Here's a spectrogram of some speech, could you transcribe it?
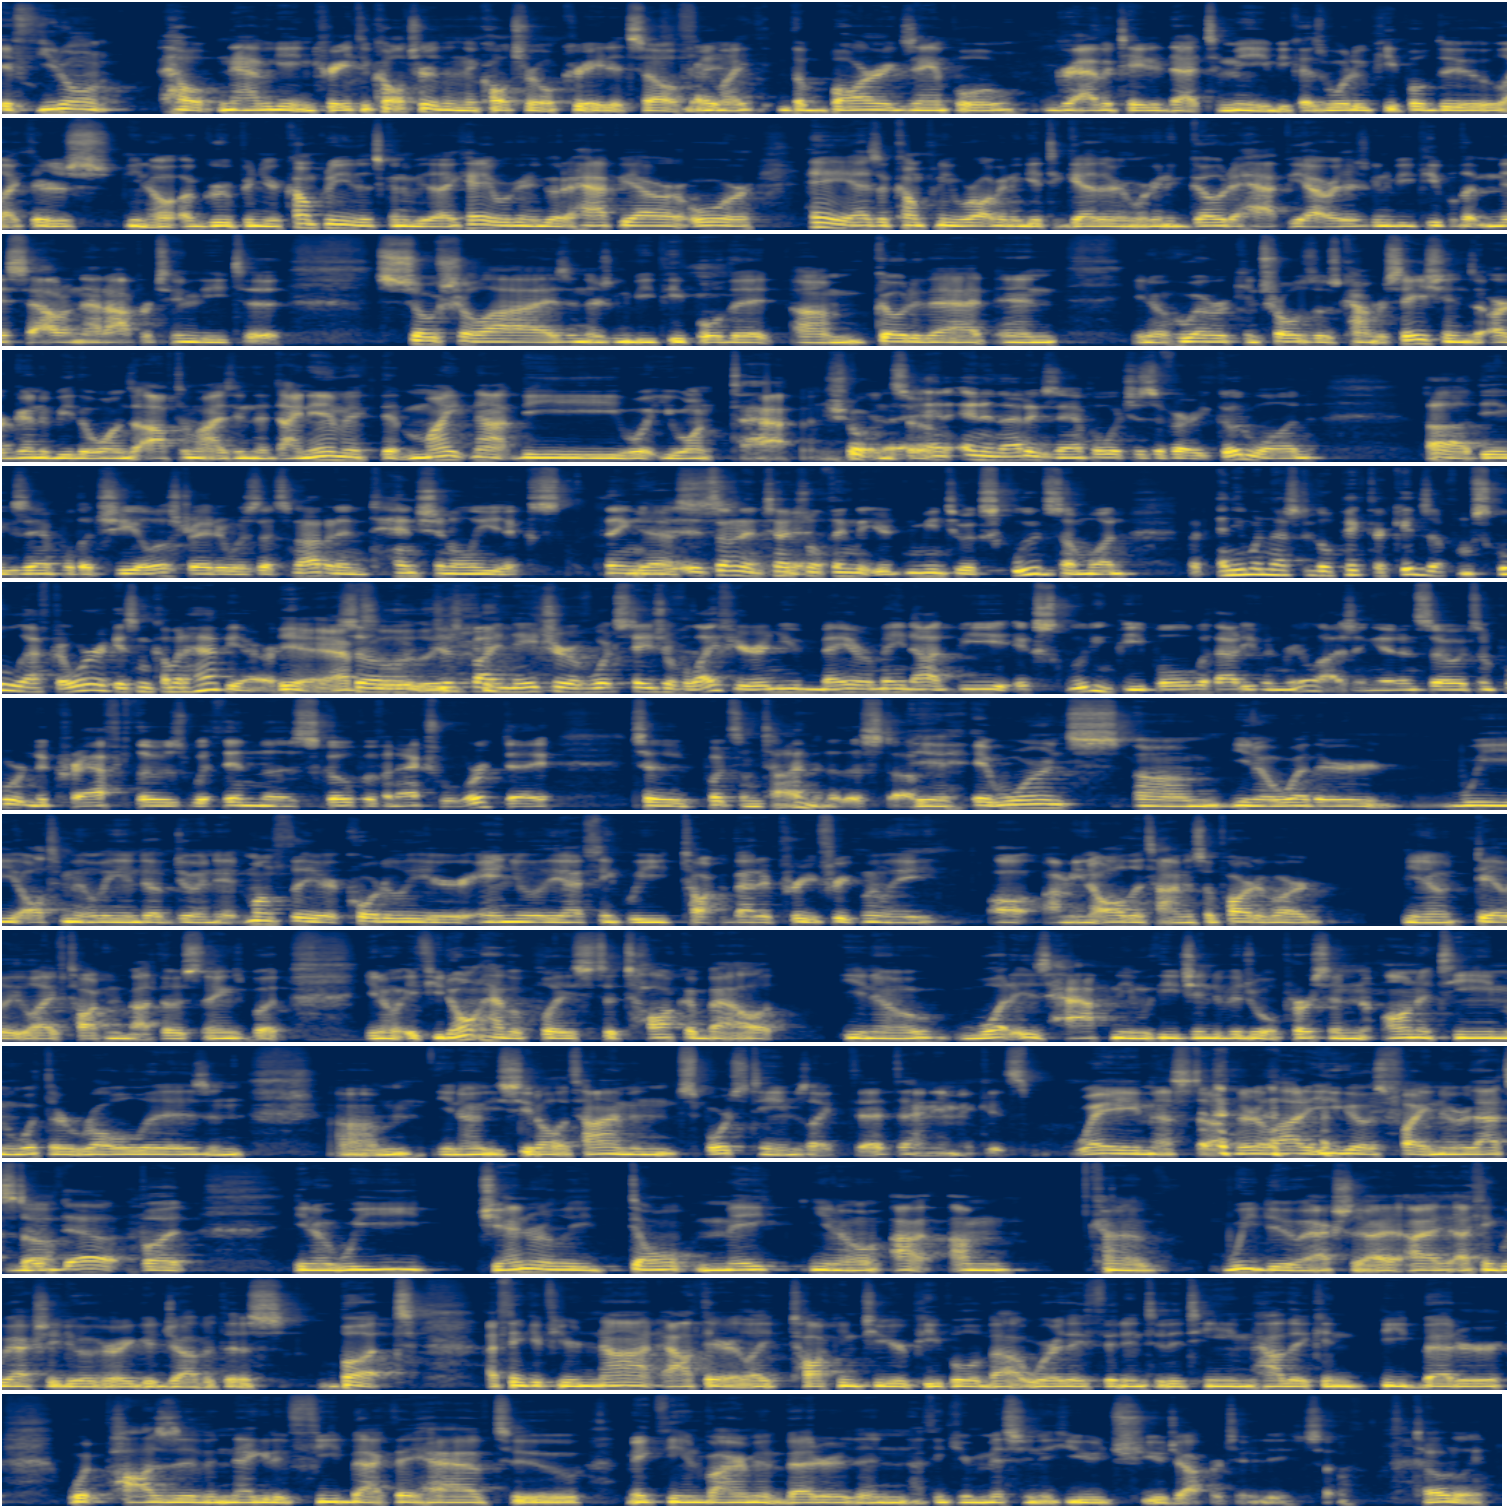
if you don't help navigate and create the culture, then the culture will create itself. And like the bar example gravitated that to me because what do people do? Like, there's you know a group in your company that's going to be like, hey, we're going to go to happy hour, or hey, as a company, we're all going to get together and we're going to go to happy hour. There's going to be people that miss out on that opportunity to socialize, and there's going to be people that um, go to that and you know whoever controls those conversations are going to be the ones optimizing the dynamic that might not be what you want to happen Sure. and so and, and in that example, which is a very good one, uh, the example that she illustrated was that's not an intentionally ex- thing. Yes. It's not an intentional thing that you mean to exclude someone, but anyone that has to go pick their kids up from school after work isn't coming to happy hour. Yeah, absolutely. So just by nature of what stage of life you're in, you may or may not be excluding people without even realizing it. And so it's important to craft those within the scope of an actual workday to put some time into this stuff. yeah it warrants um, you know whether we ultimately end up doing it monthly or quarterly or annually i think we talk about it pretty frequently all, i mean all the time it's a part of our you know daily life talking about those things. But you know if you don't have a place to talk about you know what is happening with each individual person on a team and what their role is and um, you know you see it all the time in sports teams like that dynamic it's way messed up. There are a lot of egos fighting over that No stuff. doubt. but you know we generally don't make you know I, i'm kind of we do actually I, I think we actually do a very good job at this but i think if you're not out there like talking to your people about where they fit into the team how they can be better what positive and negative feedback they have to make the environment better then i think you're missing a huge huge opportunity so Totally.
